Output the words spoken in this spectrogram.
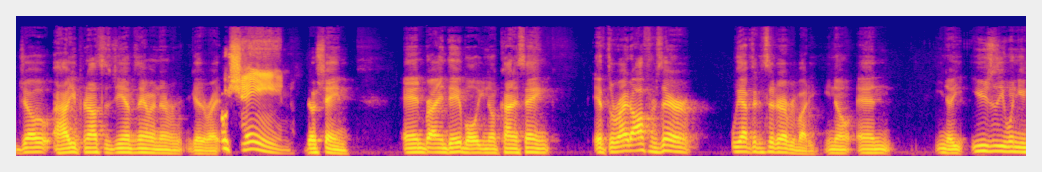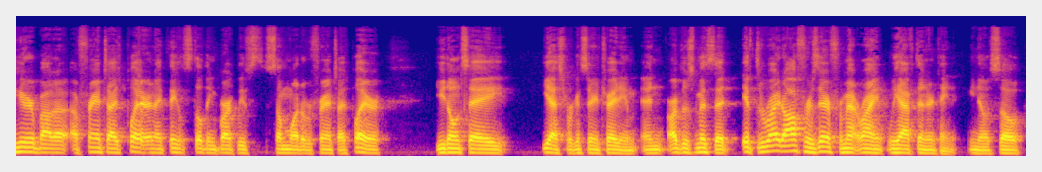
Joe, how you pronounce the GM's name? I never get it right. Oh, Schoen. Joe Schoen and Brian Daboll, you know, kind of saying if the right offer's there, we have to consider everybody, you know, and you know, usually when you hear about a, a franchise player, and I think still think Barkley's somewhat of a franchise player, you don't say yes, we're considering trading him. And Arthur Smith said if the right offer is there for Matt Ryan, we have to entertain it, you know. So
